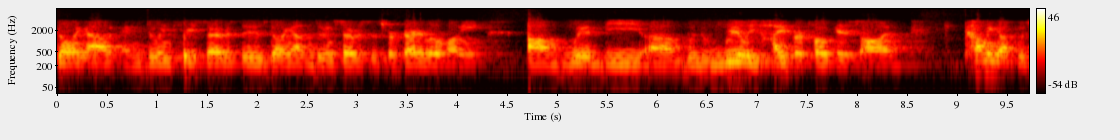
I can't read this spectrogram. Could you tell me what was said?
going out and doing free services, going out and doing services for very little money, um, with the um, with the really hyper focus on coming up with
